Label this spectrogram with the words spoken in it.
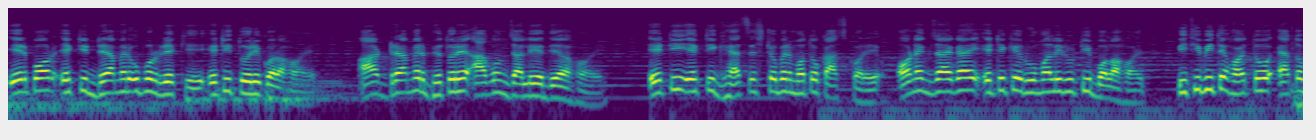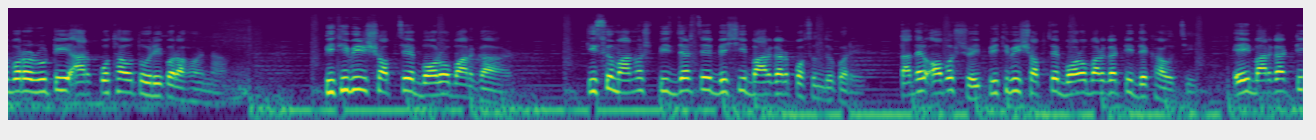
এরপর একটি ড্রামের উপর রেখে এটি তৈরি করা হয় আর ড্রামের ভেতরে আগুন জ্বালিয়ে দেওয়া হয়। এটি একটি গ্যাস স্টোভের মতো কাজ করে। অনেক জায়গায় এটিকে রুমালি রুটি বলা হয়। পৃথিবীতে হয়তো এত বড় রুটি আর কোথাও তৈরি করা হয় না। পৃথিবীর সবচেয়ে বড় বার্গার। কিছু মানুষ পিৎজার চেয়ে বেশি বার্গার পছন্দ করে। তাদের অবশ্যই পৃথিবীর সবচেয়ে বড় বার্গারটি দেখা উচিত। এই বার্গারটি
